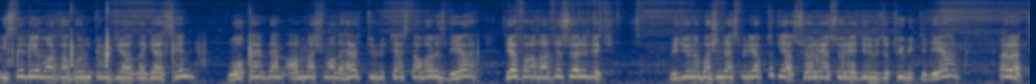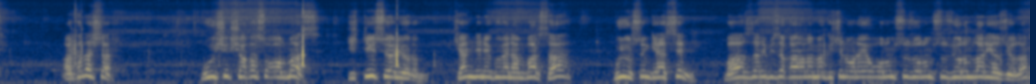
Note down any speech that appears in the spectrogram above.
istediği marka görüntülü cihazla gelsin. Noterden anlaşmalı her türlü teste varız diye defalarca söyledik. Videonun başında espri yaptık ya söyleye söyleye dilimizde tüy bitti diye. Evet arkadaşlar bu işin şakası olmaz. Ciddi söylüyorum. Kendine güvenen varsa buyursun gelsin. Bazıları bizi karalamak için oraya olumsuz olumsuz yorumlar yazıyorlar.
